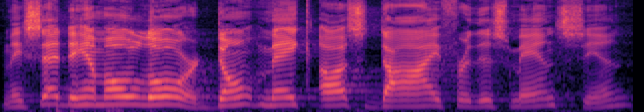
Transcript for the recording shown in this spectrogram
And they said to him, O Lord, don't make us die for this man's sin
